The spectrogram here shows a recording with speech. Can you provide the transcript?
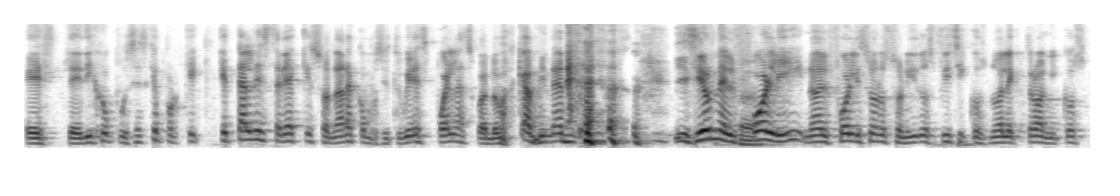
este, dijo, pues es que, ¿por qué, qué tal estaría que sonara como si tuviera espuelas cuando va caminando? Hicieron el Foley, ¿no? El Foley son los sonidos físicos no electrónicos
